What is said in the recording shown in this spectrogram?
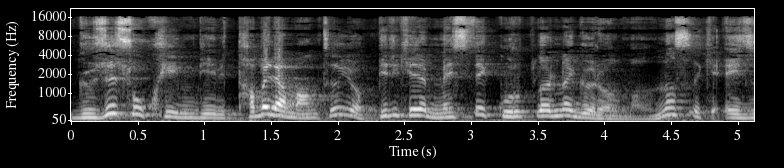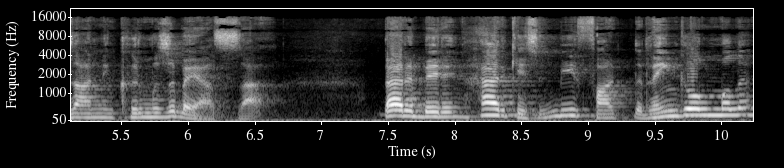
göze sokayım diye bir tabela mantığı yok. Bir kere meslek gruplarına göre olmalı. Nasıl ki eczanenin kırmızı beyazsa berberin herkesin bir farklı rengi olmalı.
